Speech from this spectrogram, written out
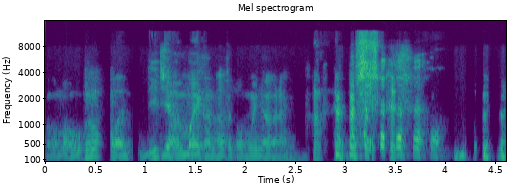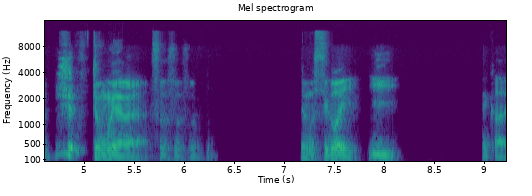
なんかまあ、僕の方が DJ はうまいかなとか思いながら、ね、って思いながら、そうそうそうそう。でもすごいいい、なんか、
